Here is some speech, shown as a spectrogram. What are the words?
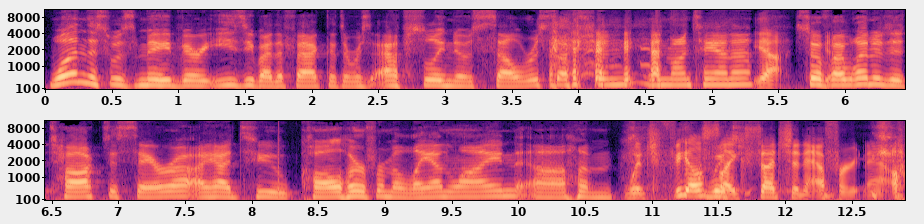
one, this was made very easy by the fact that there was absolutely no cell reception yeah. in Montana. Yeah. So, if yeah. I wanted to talk to Sarah, I had to call her from a landline, um, which feels which, like such an effort now.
